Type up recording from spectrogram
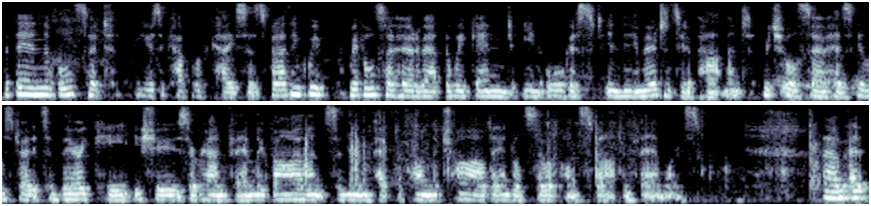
but then also use a couple of cases. But I think we've, we've also heard about the weekend in August in the emergency department, which also has illustrated some very key issues around family violence and the impact upon the child and also upon staff and families. Um, a,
